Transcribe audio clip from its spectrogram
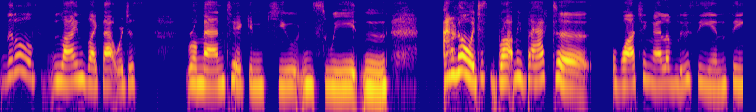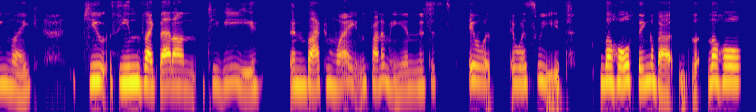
little lines like that were just romantic and cute and sweet and I don't know, it just brought me back to watching I Love Lucy and seeing like cute scenes like that on TV in black and white in front of me and it's just it was it was sweet. The whole thing about the, the whole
